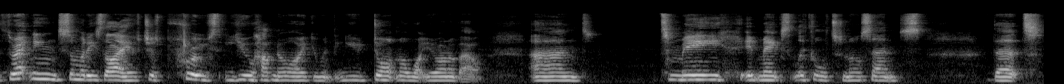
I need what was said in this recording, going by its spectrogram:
threatening somebody's life just proves you have no argument, that you don't know what you're on about. And to me, it makes little to no sense that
